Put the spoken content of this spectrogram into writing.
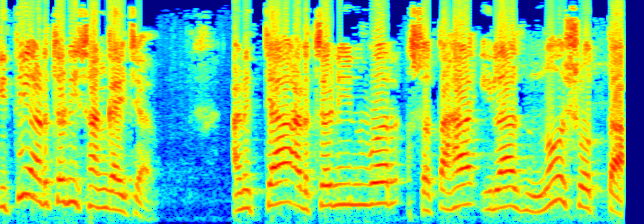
किती अडचणी सांगायच्या आणि त्या अडचणींवर स्वतः इलाज न शोधता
